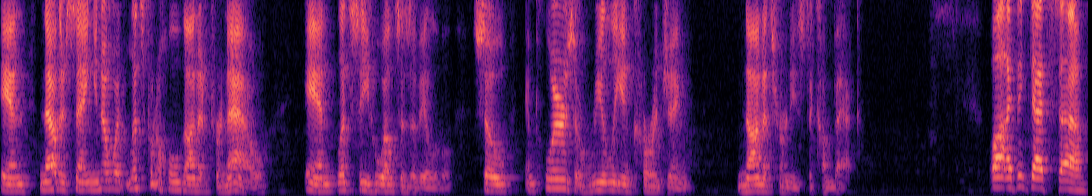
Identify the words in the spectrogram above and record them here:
And now they're saying, "You know what? Let's put a hold on it for now, and let's see who else is available." So employers are really encouraging non-attorneys to come back. Well, I think that's uh,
